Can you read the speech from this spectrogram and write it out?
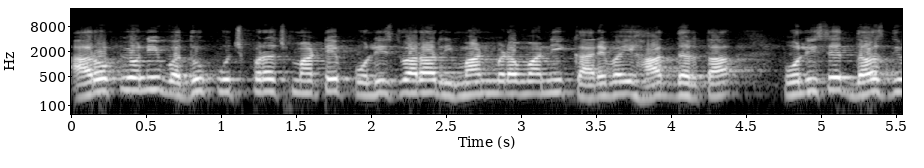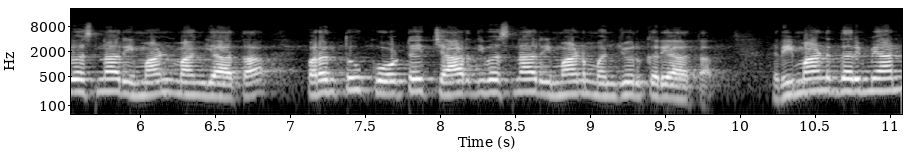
આરોપીઓની વધુ પૂછપરછ માટે પોલીસ દ્વારા રિમાન્ડ મેળવવાની કાર્યવાહી હાથ ધરતા પોલીસે દસ દિવસના રિમાન્ડ માંગ્યા હતા, પરંતુ કોર્ટે ચાર દિવસના રિમાન્ડ મંજૂર કર્યા હતા. રિમાન્ડ દરમિયાન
